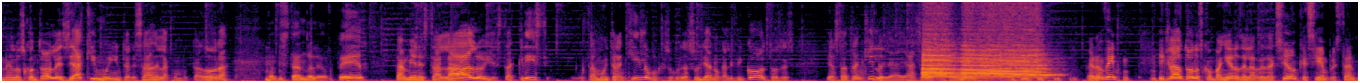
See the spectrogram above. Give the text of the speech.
en los controles Jackie, muy interesada en la computadora, contestándole a usted. También está Lalo y está Cristi. Está muy tranquilo porque su Cruz Azul ya no calificó, entonces ya está tranquilo, ya, ya se. Pero en fin, y claro, todos los compañeros de la redacción que siempre están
